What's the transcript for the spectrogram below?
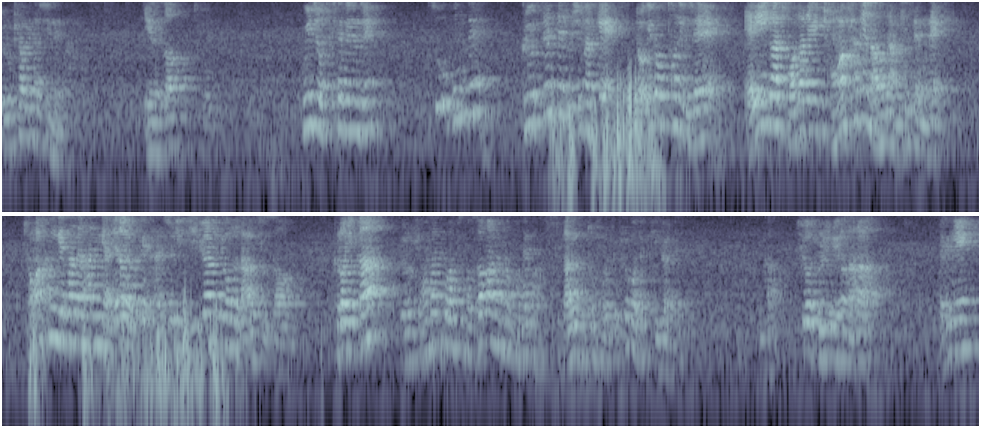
이렇게 확인할 수 있는 거야. 이해했어? 보이지 어떻게 해야 되는지? 쓰고 보면 돼. 그리고 쓸 때 조심할 게 여기서부터는 이제 A가 전화량이 정확하게 나오지 않기 때문에 정확한 계산을 하는 게 아니라 이렇게 단순히 비교하는 경우도 나올 수 있어. 그러니까 이렇게 화살표 같은 거 써가면서 한번 해봐. 나는 보통 저렇게 풀거든 비교할 때. 그러니까 쉬워 졸리면 일어나라. 알겠니?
